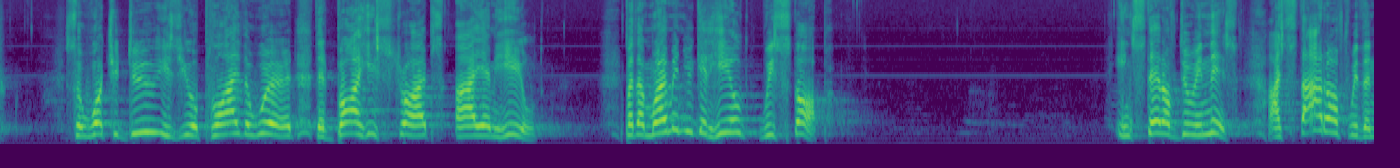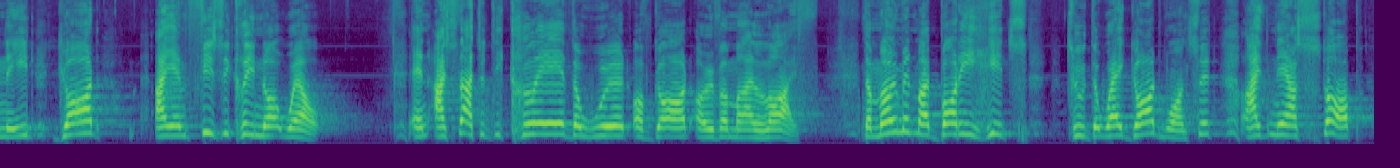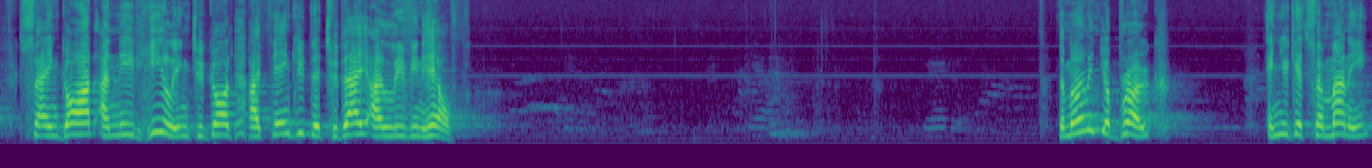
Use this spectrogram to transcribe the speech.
So what you do is you apply the word that by his stripes I am healed. But the moment you get healed, we stop. Instead of doing this, I start off with a need God, I am physically not well. And I start to declare the word of God over my life. The moment my body hits to the way God wants it, I now stop saying, God, I need healing, to God, I thank you that today I live in health. The moment you're broke and you get some money,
